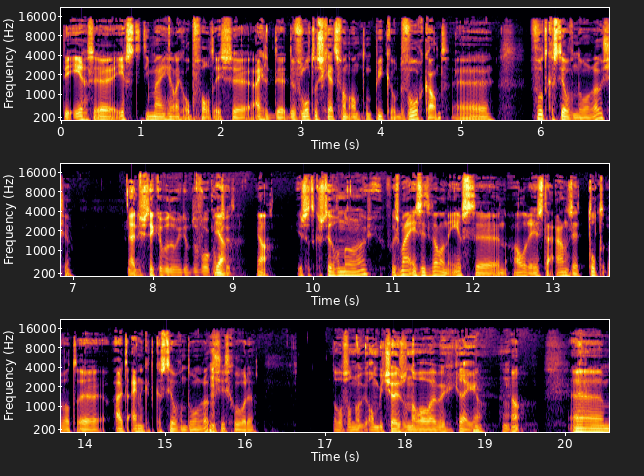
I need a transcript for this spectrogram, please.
de eerste, eh, eerste die mij heel erg opvalt is eh, eigenlijk de, de vlotte schets van Anton Pieck op de voorkant. eh, voor het kasteel van Doornroosje. Ja, die sticker bedoel je die op de voorkant Ja. zit. Ja, Is het kasteel van Doornroosje? volgens mij is dit wel een eerste, een allereerste aanzet tot wat uiteindelijk het kasteel van Doornroosje is geworden. Dat was dan nog ambitieuzer dan wat we hebben gekregen. Hm. Ja. Ehm,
